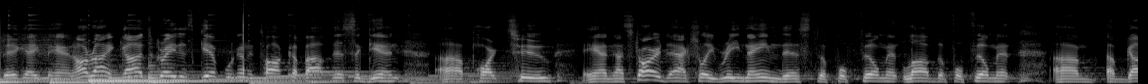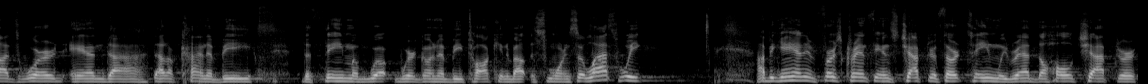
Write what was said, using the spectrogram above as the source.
Big amen. All right, God's greatest gift. We're going to talk about this again, uh, part two. And I started to actually rename this the fulfillment, love, the fulfillment um, of God's word. And uh, that'll kind of be the theme of what we're going to be talking about this morning. So last week, I began in 1 Corinthians chapter 13. We read the whole chapter,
